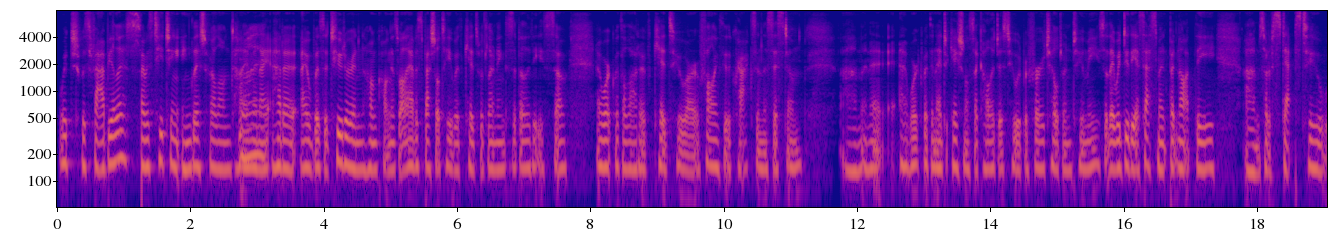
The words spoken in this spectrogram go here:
which was fabulous. I was teaching English for a long time right. and I had a I was a tutor in Hong Kong as well. I have a specialty with kids with learning disabilities. So I work with a lot of kids who are falling through the cracks in the system. Um, and I, I, worked with an educational psychologist who would refer children to me. So they would do the assessment, but not the um, sort of steps to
